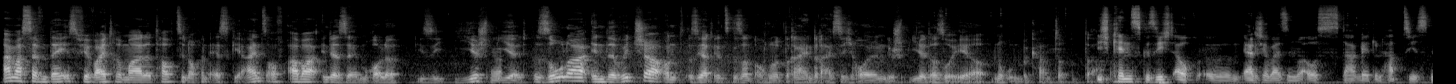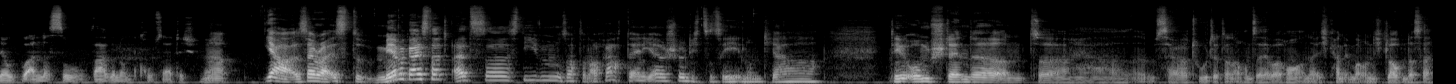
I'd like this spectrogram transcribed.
Einmal Seven Days, vier weitere Male taucht sie noch in SG1 auf, aber in derselben Rolle, die sie hier spielt. Ja. Sola in The Witcher und sie hat insgesamt auch nur 33 Rollen gespielt, also eher eine unbekanntere Dame. Ich kenne das Gesicht auch äh, ehrlicherweise nur aus Stargate und habe sie jetzt nirgendwo anders so wahrgenommen. Großartig. Ja. ja. Sarah ist mehr begeistert als äh, Steven, sagt dann auch, ja, Daniel, schön dich zu sehen und ja, die Umstände und äh, ja, Sarah tut dann auch in selber Horn. Ne? Ich kann immer noch nicht glauben, dass er,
